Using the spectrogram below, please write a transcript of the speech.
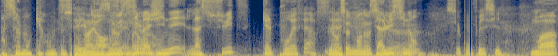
à seulement 42 ans. C'est énorme. Vous imaginez la suite qu'elle pourrait faire C'est on se demande aussi c'est hallucinant. euh, ce qu'on fait ici. Moi,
